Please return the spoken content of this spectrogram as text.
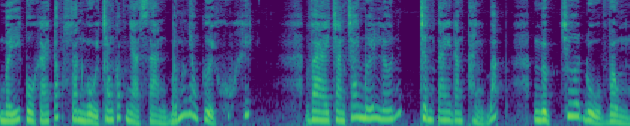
Mấy cô gái tóc xoăn ngồi trong góc nhà sàn bấm nhau cười khúc khích. Vài chàng trai mới lớn, chân tay đang thành bắp, ngực chưa đủ vòng,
